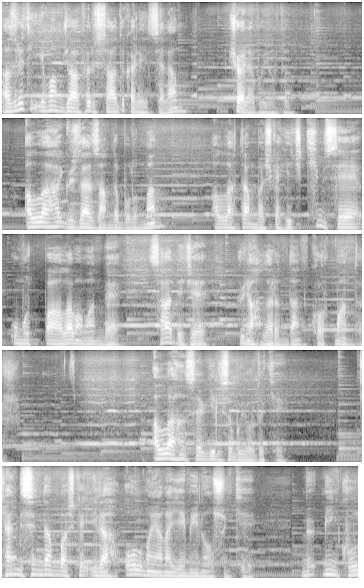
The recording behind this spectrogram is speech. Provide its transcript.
Hazreti İmam Cafer Sadık aleyhisselam şöyle buyurdu. Allah'a güzel zanda bulunman, Allah'tan başka hiç kimseye umut bağlamaman ve sadece günahlarından korkmandır. Allah'ın sevgilisi buyurdu ki, kendisinden başka ilah olmayana yemin olsun ki, mümin kul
